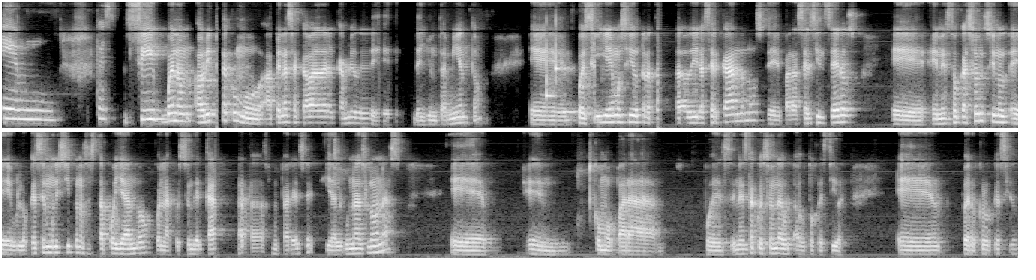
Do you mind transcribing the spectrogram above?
Em, pues... Sí, bueno, ahorita como apenas se acaba de dar el cambio de, ayuntamiento, eh, pues sí, hemos ido tratando de ir acercándonos, eh, para ser sinceros, eh, en esta ocasión sino, lo que es el municipio nos está apoyando con la cuestión de cartas, me parece, y algunas lonas, como para, pues, en esta cuestión de autogestiva. pero creo que ha sido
